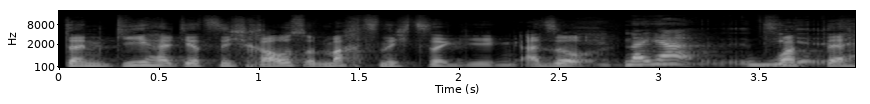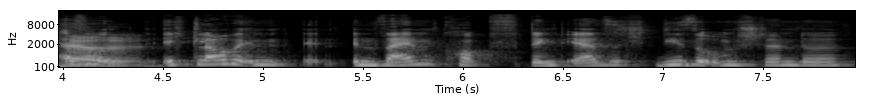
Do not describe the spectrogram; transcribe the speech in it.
dann geh halt jetzt nicht raus und mach's nichts dagegen. Also, Naja, die, What the hell? also ich glaube, in, in seinem Kopf denkt er sich, diese Umstände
